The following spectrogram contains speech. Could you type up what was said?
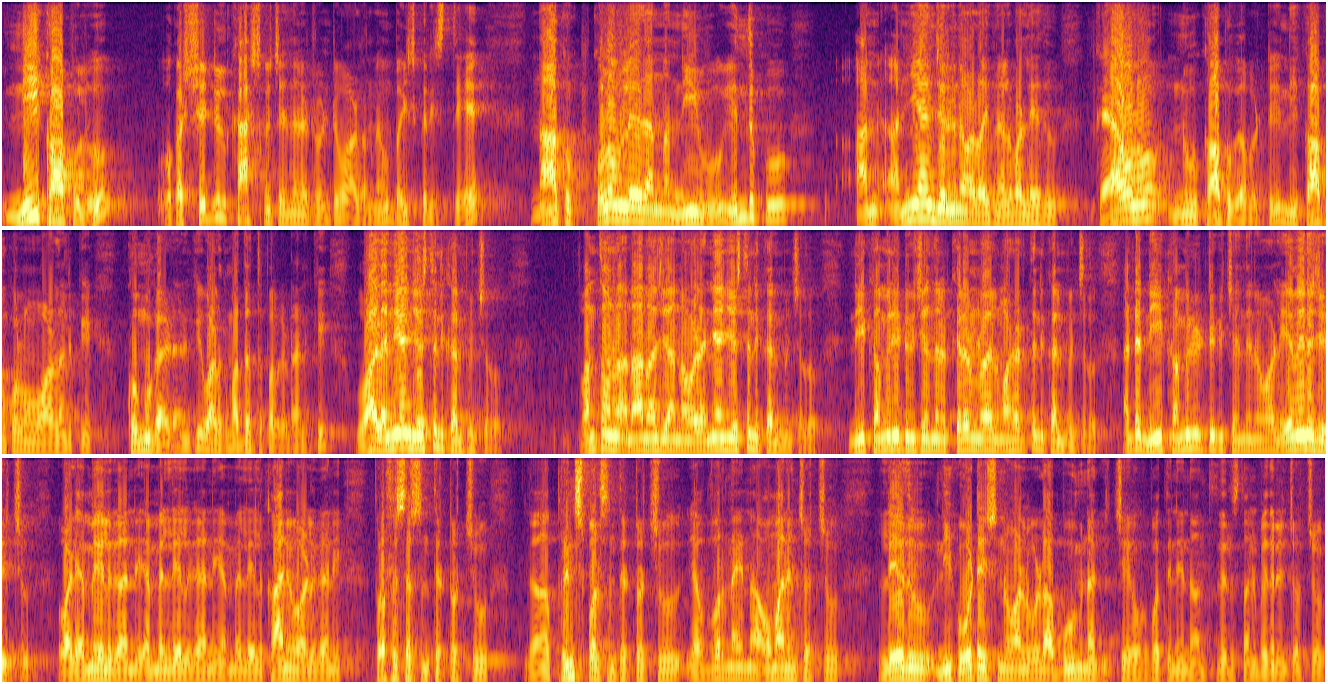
నీ కాపులు ఒక షెడ్యూల్ కాస్ట్కు చెందినటువంటి వాళ్ళను బహిష్కరిస్తే నాకు కులం లేదన్న నీవు ఎందుకు అన్ అన్యాయం జరిగిన వాళ్ళ వైపు నిలబడలేదు? కేవలం నువ్వు కాపు కాబట్టి నీ కాపు కులం వాళ్ళకి కొమ్ము కాయడానికి వాళ్ళకి మద్దతు పలకడానికి వాళ్ళు అన్యాయం చేస్తే నీకు కనిపించదు. పంతం నానాజీ అన్నవాడు అన్యాయం చేస్తే నీకు కనిపించదు. నీ కమ్యూనిటీకి చెందిన కిరణ్ రాయల్ మాట్లాడితే నీకు కనిపించదు. అంటే నీ కమ్యూనిటీకి చెందిన వాళ్ళు ఏమైనా చేయొచ్చు. వాళ్ళు ఎమ్మెల్యేలు కానీ ఎమ్మెల్యేలు కానీ ఎమ్మెల్యేలు కాని వాళ్ళు కానీ ప్రొఫెసర్స్ని తిట్టొచ్చు ప్రిన్సిపల్స్ని తిట్టొచ్చు ఎవరినైనా అవమానించవచ్చు లేదు నీకు ఓటేసిన వాళ్ళు కూడా ఆ భూమి నాకు ఇచ్చే ఇవ్వకపోతే నేను అంత తెలుస్తాను బెదిరించవచ్చు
